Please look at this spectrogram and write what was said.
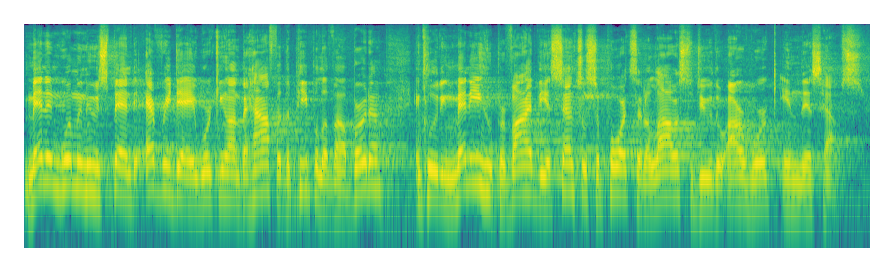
men and women who spend every day working on behalf of the people of Alberta, including many who provide the essential supports that allow us to do our work in this House.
